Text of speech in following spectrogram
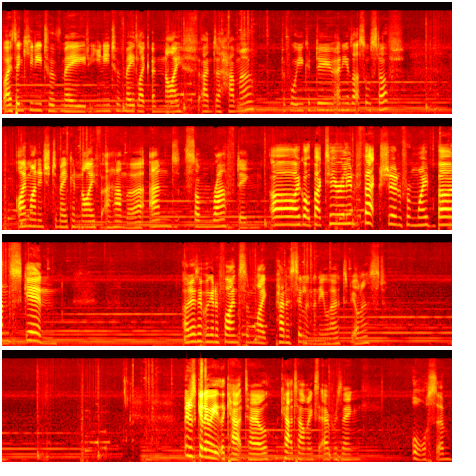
But I think you need to have made you need to have made like a knife and a hammer before you can do any of that sort of stuff. I managed to make a knife, a hammer, and some rafting. Oh, I got a bacterial infection from my burned skin. I don't think we're going to find some, like, penicillin anywhere, to be honest. We're just going to eat the cattail. The cattail makes everything awesome.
